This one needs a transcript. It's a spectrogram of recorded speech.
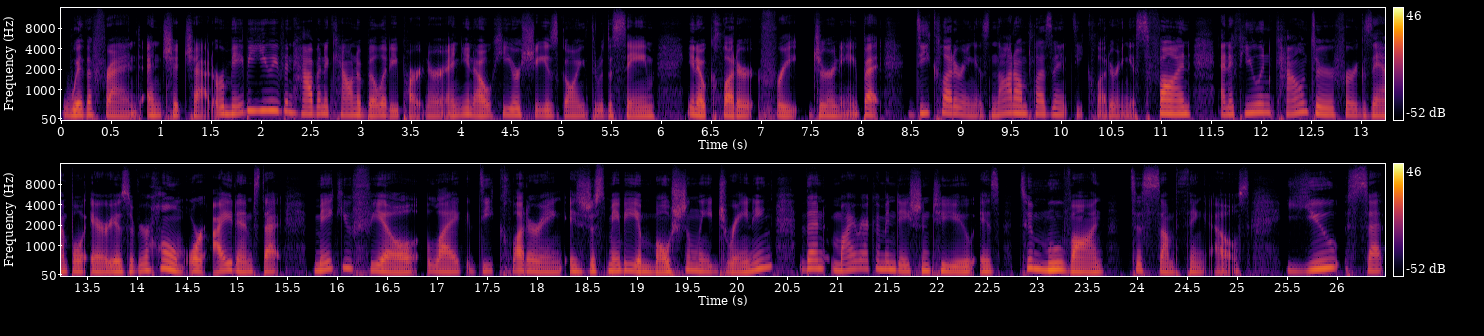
with a friend and chit chat. Or maybe you even have an accountability partner and, you know, he or she is going through the same, you know, clutter free journey. But decluttering is not unpleasant, decluttering is fun. And if you encounter, for example, example, areas of your home or items that make you feel like decluttering is just maybe emotionally draining, then my recommendation to you is to move on to something else. You set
